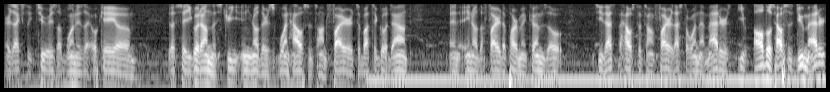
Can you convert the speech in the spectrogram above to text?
there's actually two. Is one is like, okay, um, let's say you go down the street and you know there's one house that's on fire, it's about to go down, and you know the fire department comes. Oh, see that's the house that's on fire. That's the one that matters. You, all those houses do matter,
